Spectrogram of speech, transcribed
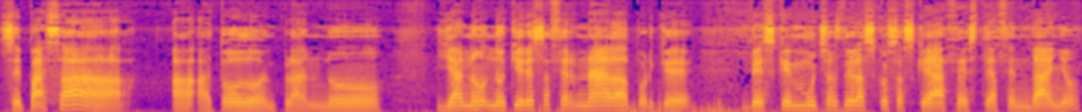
se pasa a, todo, en plan, no, ya no, no quieres hacer nada porque ves que muchas de las cosas que haces te hacen daño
